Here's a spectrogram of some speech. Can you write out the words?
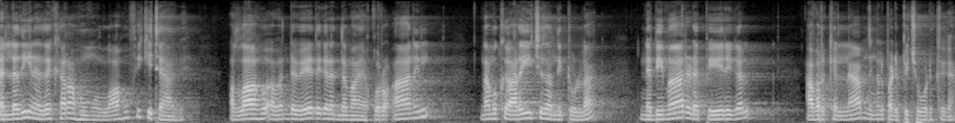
അല്ലദീൻ അദഖറഹുമുല്ലാഹു അള്ളാഹു അവന്റെ വേദഗ്രന്ഥമായ ഖുർആാനിൽ നമുക്ക് അറിയിച്ചു തന്നിട്ടുള്ള നബിമാരുടെ പേരുകൾ അവർക്കെല്ലാം നിങ്ങൾ പഠിപ്പിച്ചു കൊടുക്കുക.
